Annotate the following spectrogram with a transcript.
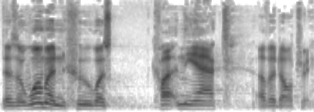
There's a woman who was caught in the act of adultery.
